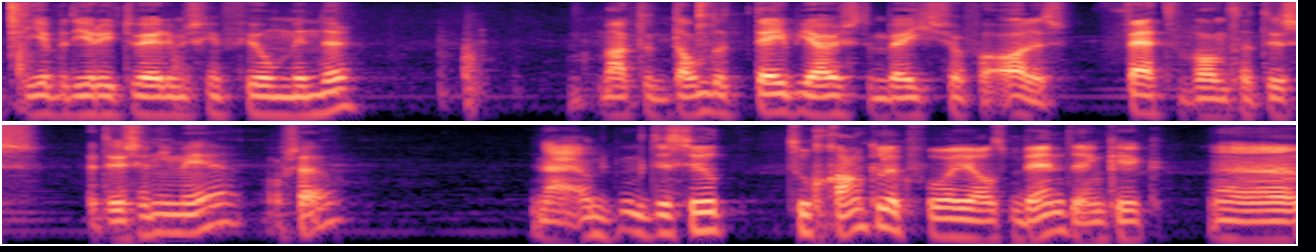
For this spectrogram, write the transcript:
die hebben die rituelen misschien veel minder. Maakt het dan de tape juist een beetje zo van... Oh, dat is vet, want het is, het is er niet meer, of zo? Nou, het is heel toegankelijk voor je als band, denk ik. Uh,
